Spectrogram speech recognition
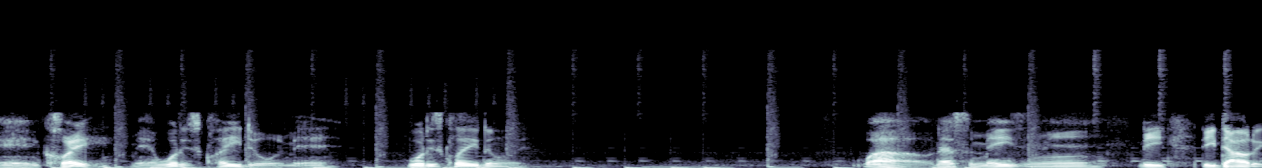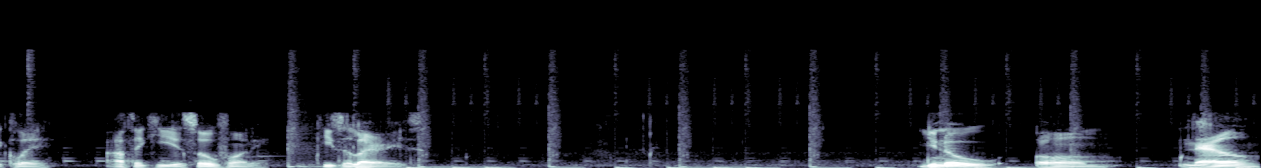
And Clay, man, what is Clay doing, man? What is Clay doing? Wow, that's amazing, man. They they doubted Clay. I think he is so funny. He's hilarious. You know, um, now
